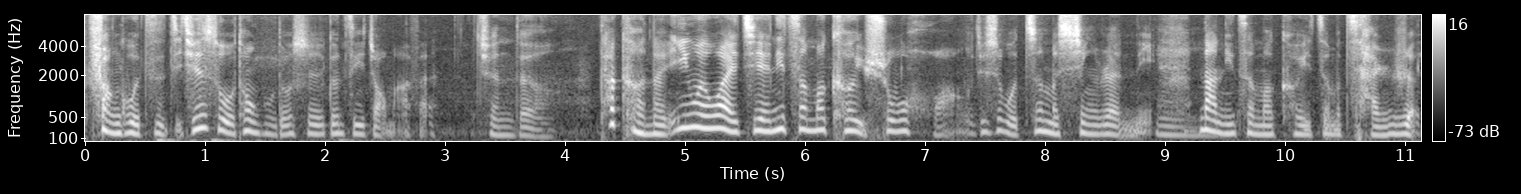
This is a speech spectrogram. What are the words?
放过自己。其实所有痛苦都是跟自己找麻烦，真的。他可能因为外界，你怎么可以说谎？就是我这么信任你，嗯、那你怎么可以这么残忍？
